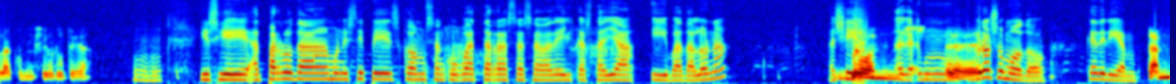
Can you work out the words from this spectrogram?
la Comissió Europea. Uh -huh. I si et parlo de municipis com Sant Cugat, Terrassa, Sabadell, Castellà i Badalona, Així, Doncs, eh, mm, eh, grosso modo, què diríem? Tam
